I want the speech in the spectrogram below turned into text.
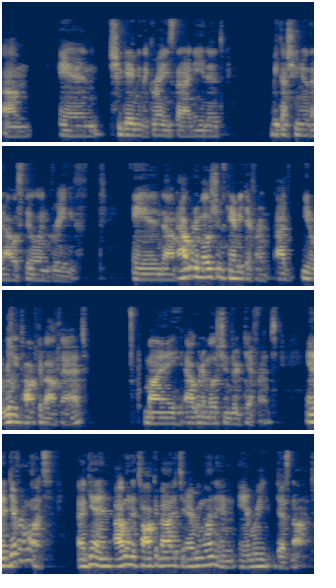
Um, and she gave me the grace that I needed because she knew that I was still in grief and um, outward emotions can be different. I've you know really talked about that. My outward emotions are different, and at different ones. Again, I want to talk about it to everyone, and Amory does not,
